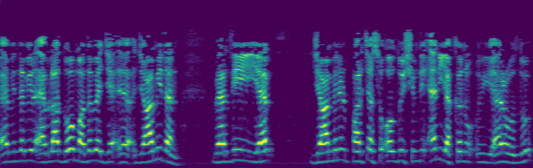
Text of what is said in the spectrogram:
evinde bir evlat doğmadı ve e, camiden verdiği yer caminin parçası olduğu şimdi en yakın yer oldu.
